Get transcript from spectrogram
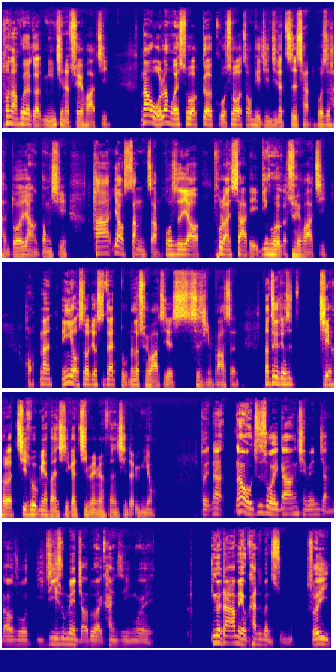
通常会有个明显的催化剂。那我认为所有个股、所有总体经济的资产，或是很多样的东西，它要上涨或是要突然下跌，一定会有个催化剂。好，那你有时候就是在赌那个催化剂的事情发生，那这个就是。结合了技术面分析跟基本面分析的运用，对，那那我之所以刚刚前面讲到说以技术面角度来看，是因为因为大家没有看这本书，所以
